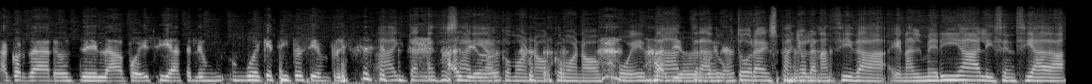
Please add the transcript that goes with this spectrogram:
acordaros de la poesía, hacerle un, un huequecito siempre. Ay, tan necesaria, Adiós. como no, como no. Poeta, Adiós, traductora española nacida en Almería, licenciada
